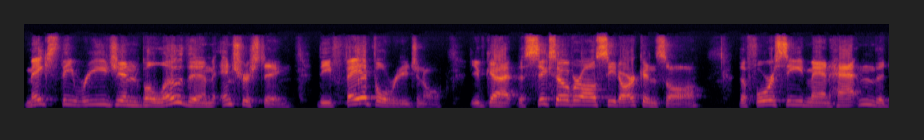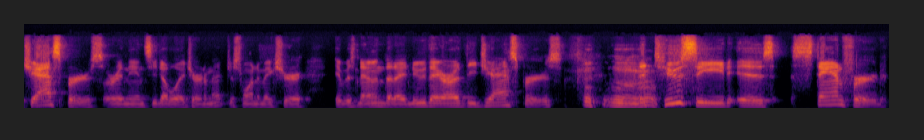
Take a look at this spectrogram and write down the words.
makes the region below them interesting. The fayetteville regional you've got the six overall seed arkansas the four seed Manhattan, the Jaspers are in the NCAA tournament. Just wanted to make sure it was known that I knew they are the Jaspers. mm-hmm. The two seed is Stanford,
